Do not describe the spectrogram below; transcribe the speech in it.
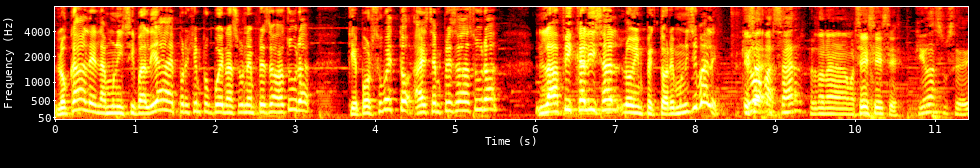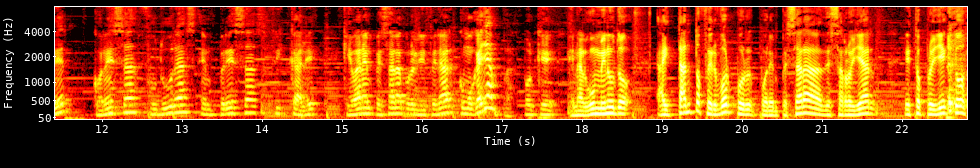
locales, las municipalidades, por ejemplo, pueden hacer una empresa de basura, que por supuesto a esa empresa de basura la fiscalizan los inspectores municipales. ¿Qué Esa- va a pasar? Perdona, Marcelo. Sí, sí, sí. ¿Qué va a suceder con esas futuras empresas fiscales que van a empezar a proliferar como callampa? Porque en algún minuto hay tanto fervor por, por empezar a desarrollar estos proyectos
